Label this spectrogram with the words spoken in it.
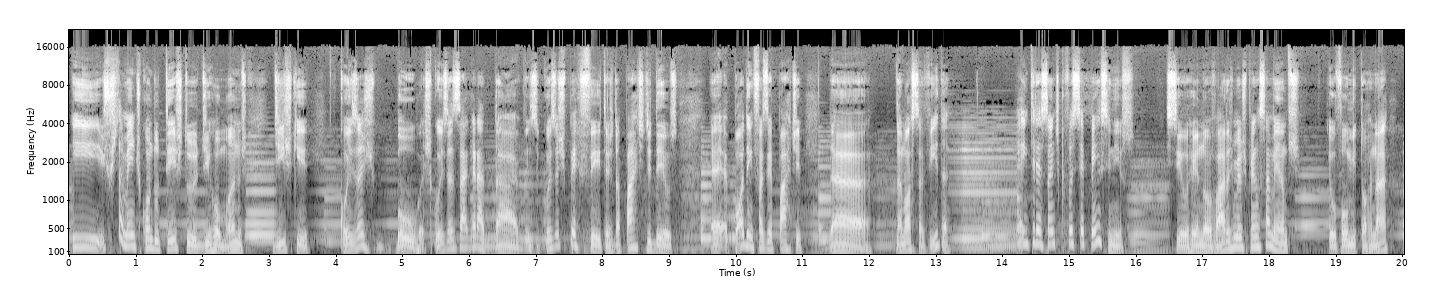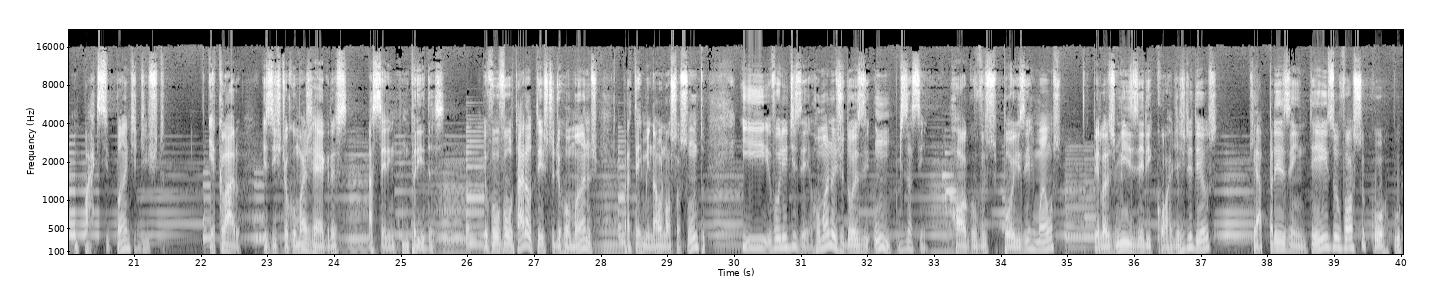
E justamente quando o texto de Romanos diz que coisas boas, coisas agradáveis e coisas perfeitas da parte de Deus é, podem fazer parte da, da nossa vida, é interessante que você pense nisso. Se eu renovar os meus pensamentos, eu vou me tornar um participante disto. E é claro, existem algumas regras a serem cumpridas. Eu vou voltar ao texto de Romanos para terminar o nosso assunto e vou lhe dizer: Romanos 12, 1 diz assim: Rogo-vos, pois, irmãos, pelas misericórdias de Deus, que apresenteis o vosso corpo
